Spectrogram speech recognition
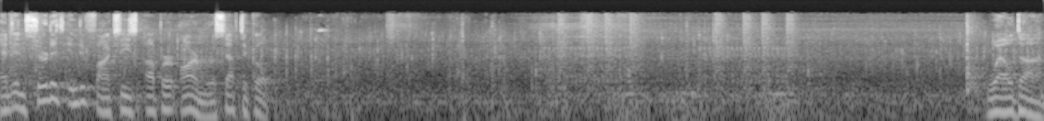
and insert it into Foxy's upper arm receptacle. Well done.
